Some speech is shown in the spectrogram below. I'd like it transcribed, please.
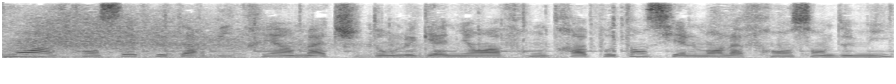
Comment un Français peut arbitrer un match dont le gagnant affrontera potentiellement la France en demi?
